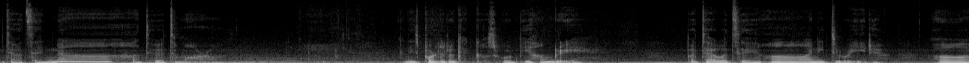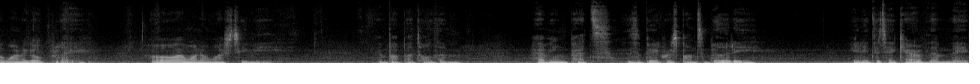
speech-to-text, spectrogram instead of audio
And Teo would say, No, I'll do it tomorrow. And these poor little geckos would be hungry. But Teo would say, Oh, I need to read. Oh, I want to go play. Oh, I want to watch TV. And Papa told them, Having pets is a big responsibility. You need to take care of them. They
